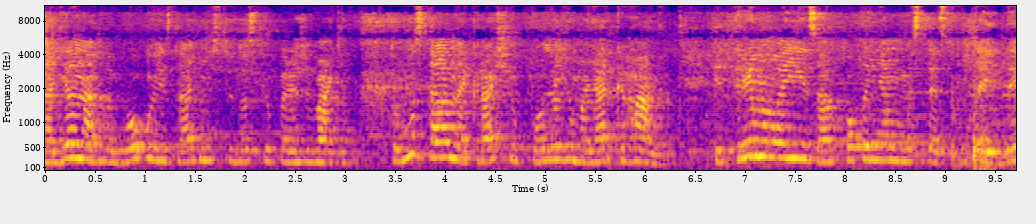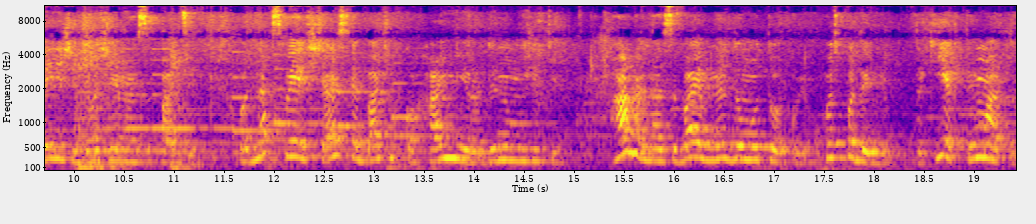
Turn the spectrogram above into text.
наділена глибокою здатністю до співпереживання. Тому стала найкращою подругою малярки Ганни. Підтримала її захопленням мистецтвом та ідеї жіночої емансипації. Однак своє щастя бачу в коханні і родинному житті. Ганна називає мене домоторкою, господиню. Такі, як ти, Марто,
